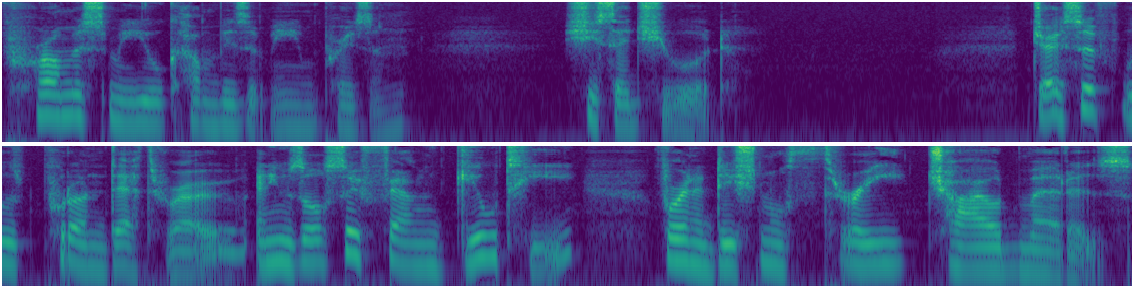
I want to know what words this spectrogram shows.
Promise me you'll come visit me in prison. She said she would. Joseph was put on death row and he was also found guilty for an additional three child murders.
